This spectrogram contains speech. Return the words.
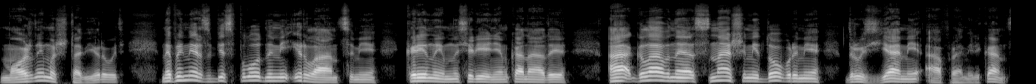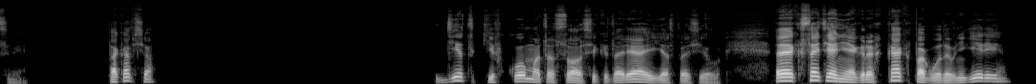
Можно и масштабировать, например, с бесплодными ирландцами, коренным населением Канады, а главное, с нашими добрыми друзьями-афроамериканцами. Пока все. Дед кивком отослал секретаря, и я спросил. «Э, «Кстати, о неграх. Как погода в Нигерии?»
